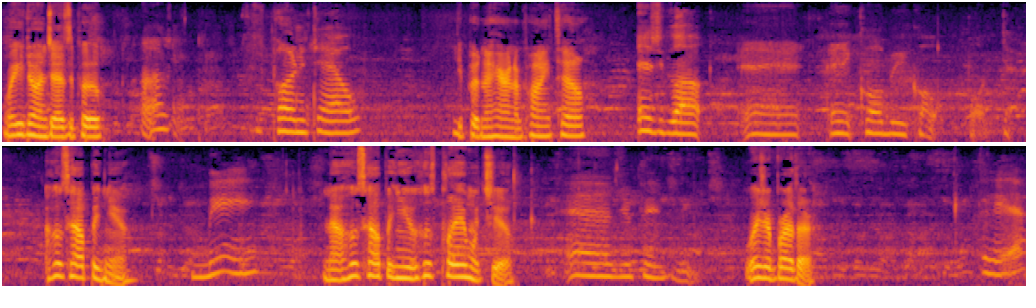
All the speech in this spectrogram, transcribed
What are you doing, Jazzy Poo? Uh, ponytail. You putting her hair in a ponytail? It's got a, a Kobe coat. Who's helping you? Me Now, who's helping you? Who's playing with you? and piggy. Where's your brother? Yeah.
